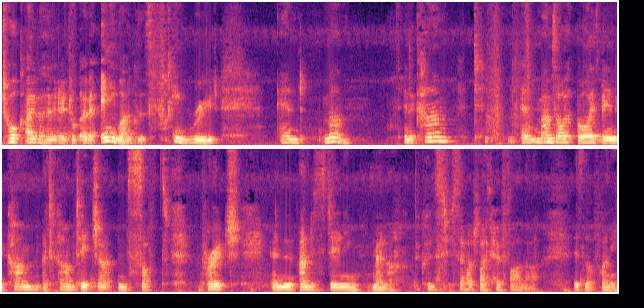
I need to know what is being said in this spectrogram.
talk over her. Don't talk over anyone because it's fucking rude. And mum, and a calm, and mum's always, always been a calm, a calm teacher and soft approach, and an understanding manner because she's so much like her father. It's not funny.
